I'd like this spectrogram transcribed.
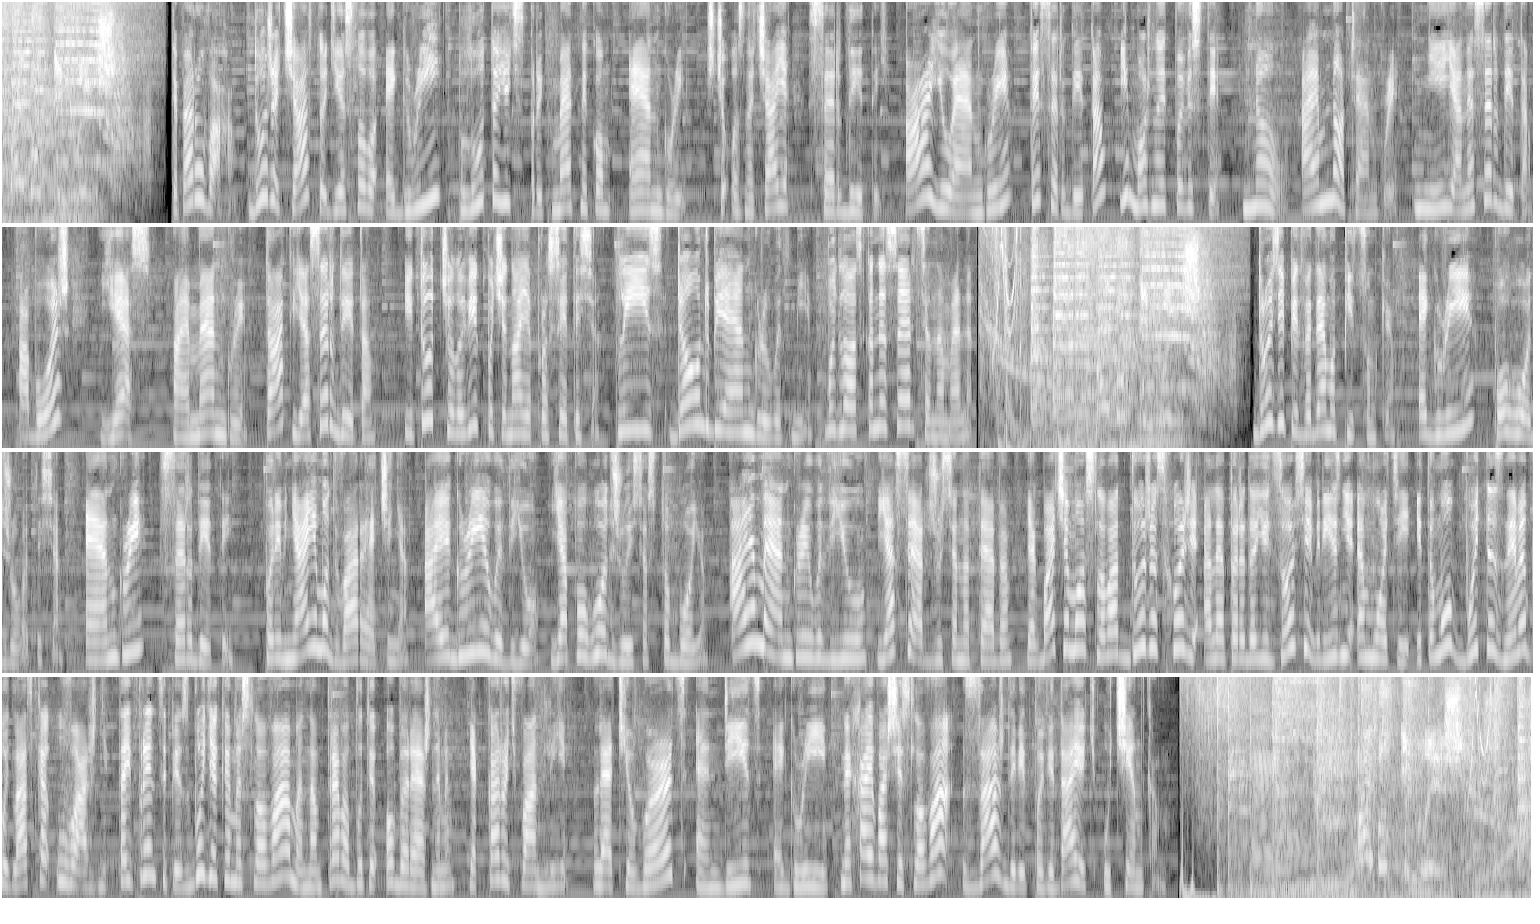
Bible English. Тепер увага! Дуже часто дієслово agree плутають з прикметником angry, що означає сердитий. Are you angry? Ти сердита? І можна відповісти No, I'm not angry. Ні, я не сердита. Або ж Yes, I'm angry. Так, я сердита. І тут чоловік починає проситися: Please, don't be angry with me. Будь ласка, не серця на мене. Друзі, підведемо підсумки. Agree – погоджуватися. Angry – сердитий. Порівняємо два речення. I agree with you. Я погоджуюся з тобою. I'm angry with you. Я серджуся на тебе. Як бачимо, слова дуже схожі, але передають зовсім різні емоції, і тому будьте з ними, будь ласка, уважні. Та й в принципі, з будь-якими словами нам треба бути обережними, як кажуть в Англії. Let your words and deeds agree. Нехай ваші слова завжди відповідають учинкам. Bible English.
